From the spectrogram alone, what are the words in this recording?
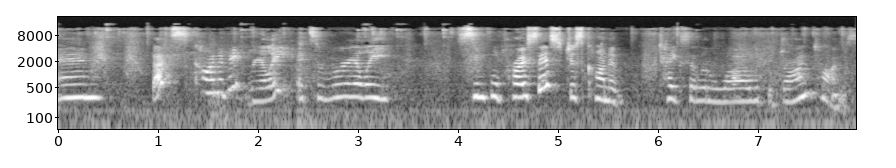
And that's kind of it really. Simple process, just kind of takes a little while with the drying times.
